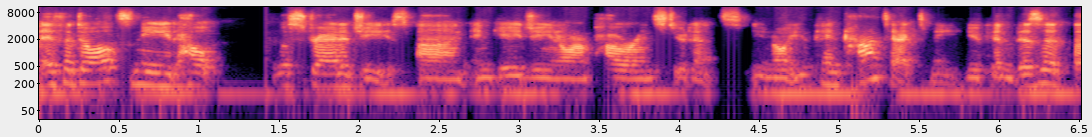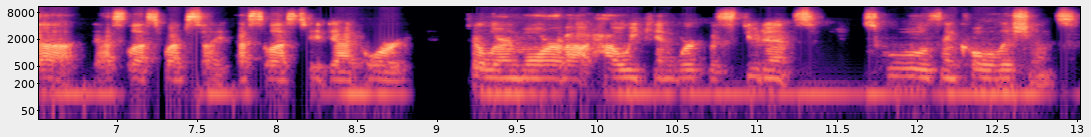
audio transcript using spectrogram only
if adults need help with strategies on engaging or empowering students, you know, you can contact me. You can visit the SLS website, slsta.org, to learn more about how we can work with students, schools, and coalitions.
